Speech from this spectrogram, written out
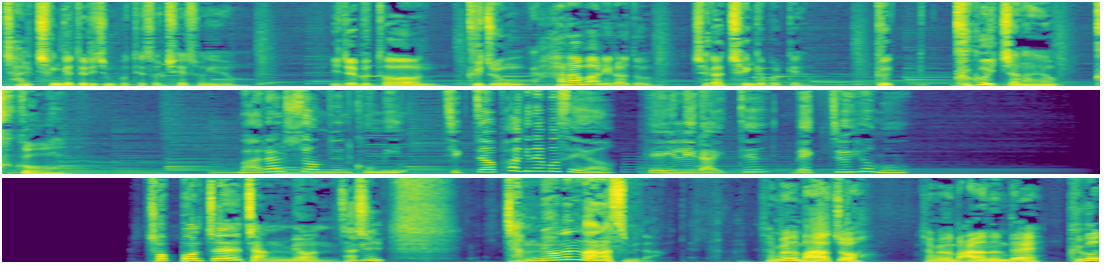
잘 챙겨드리진 못해서 죄송해요. 이제부턴 그 중 하나만이라도 제가 챙겨볼게요. 그, 그거 있잖아요. 그거. 말할 수 없는 고민? 직접 확인해 보세요. 데일리 라이트 맥주 효모. 첫 번째 장면, 사실, 장면은 많았습니다. 장면은 많았죠. 장면은 많았는데 그거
